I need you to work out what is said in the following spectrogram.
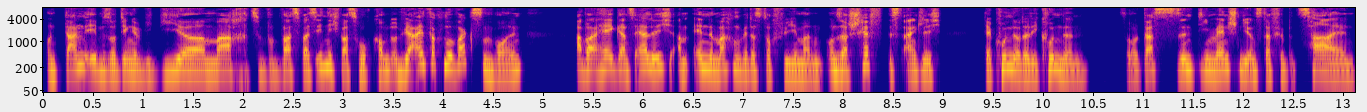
und dann eben so Dinge wie Gier, Macht, was weiß ich nicht, was hochkommt und wir einfach nur wachsen wollen. Aber hey, ganz ehrlich, am Ende machen wir das doch für jemanden. Unser Chef ist eigentlich der Kunde oder die Kundin. So, das sind die Menschen, die uns dafür bezahlen.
